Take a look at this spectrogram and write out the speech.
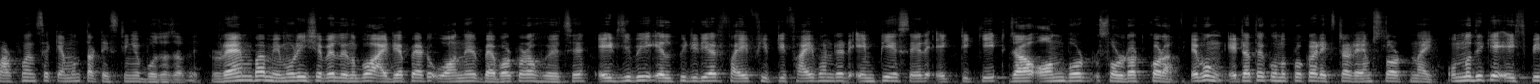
পারফরমেন্সে কেমন তা টেস্টিংয়ে বোঝা যাবে। র্যাম বা মেমোরি হিসেবে লেনোভো আইডিয়া প্যাড ওয়ানের ব্যবহার করা হয়েছে। Eight GB LPDDR five fifty five hundred MTS এর একটি কিট যা অনবোর্ড সোল্ড করা। এবং এটাতে কোনো প্রকার এক্সট্রা র্যাম স্লট নাই। অন্যদিকে এইচপি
